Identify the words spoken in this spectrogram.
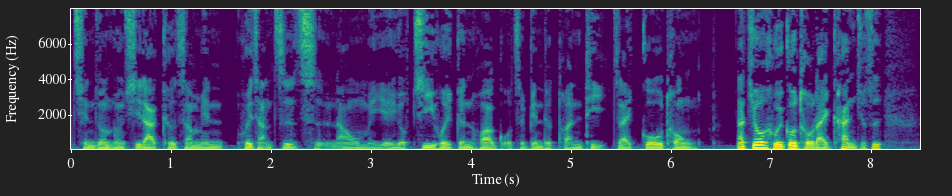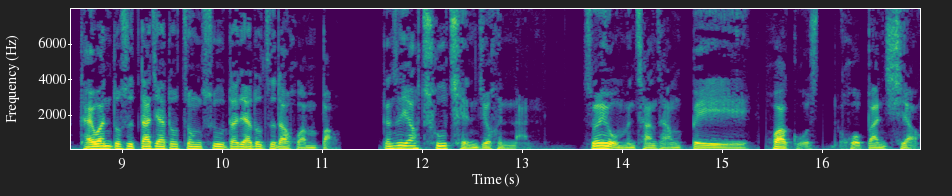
前总统希拉克上面非常支持，然后我们也有机会跟法国这边的团体在沟通。那就回过头来看，就是台湾都是大家都种树，大家都知道环保，但是要出钱就很难，所以我们常常被法国伙伴笑。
